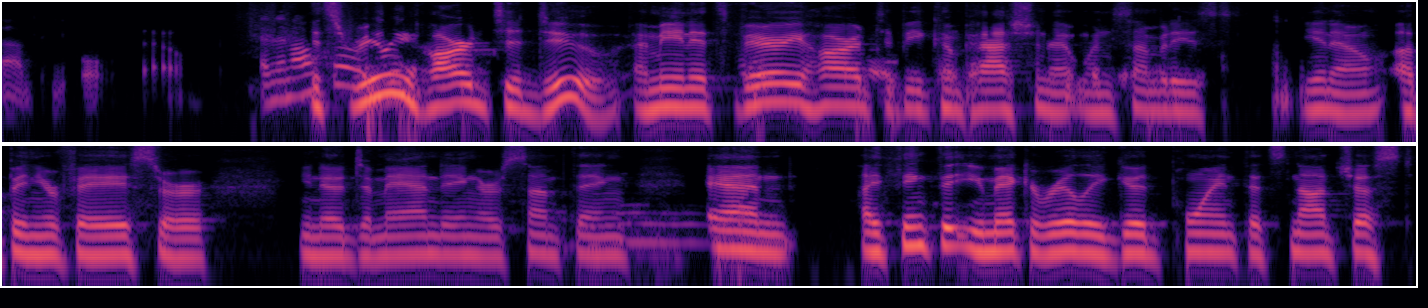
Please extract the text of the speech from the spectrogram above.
um, people. So, and then also, it's really hard to do. I mean, it's very hard to be compassionate when somebody's, you know, up in your face or, you know, demanding or something. Mm-hmm. And I think that you make a really good point that's not just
